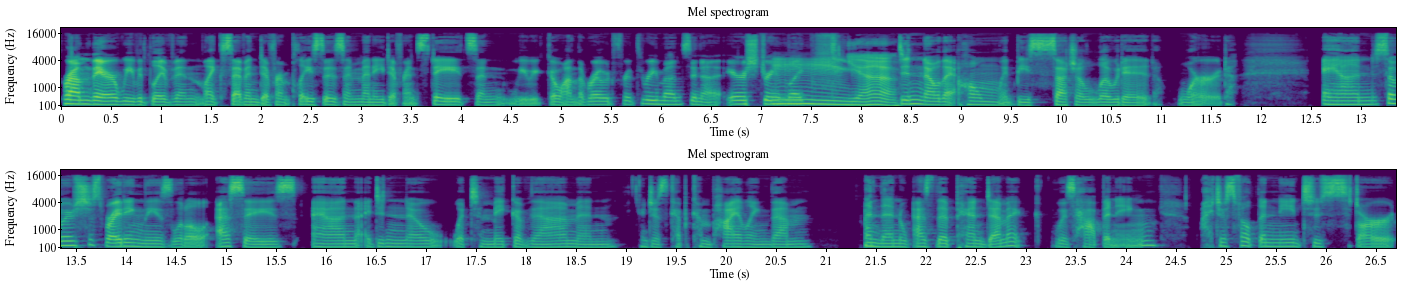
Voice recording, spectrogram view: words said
from there we would live in like seven different places in many different states and we would go on the road for three months in an airstream mm, like yeah. didn't know that home would be such a loaded word. And so i was just writing these little essays and i didn't know what to make of them and i just kept compiling them. And then as the pandemic was happening I just felt the need to start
